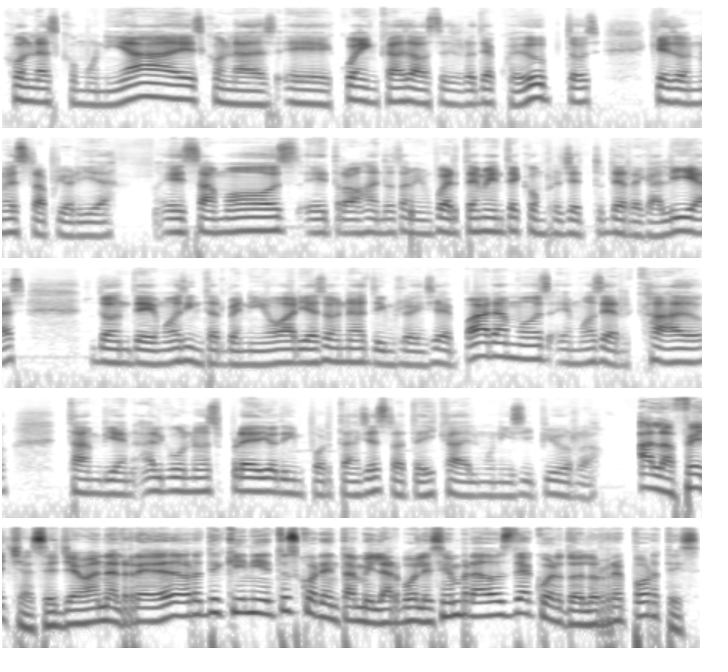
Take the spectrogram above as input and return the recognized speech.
con las comunidades, con las eh, cuencas abastecedoras de acueductos, que son nuestra prioridad. Estamos eh, trabajando también fuertemente con proyectos de regalías, donde hemos intervenido varias zonas de influencia de páramos, hemos cercado también algunos predios de importancia estratégica del municipio de Urrao. A la fecha se llevan alrededor de 540 mil árboles sembrados de acuerdo a los reportes,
